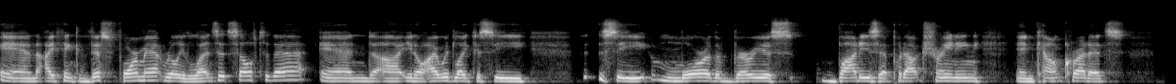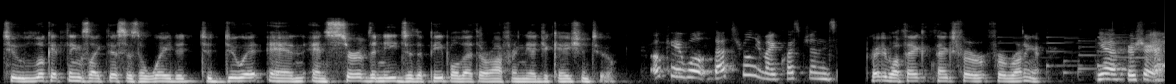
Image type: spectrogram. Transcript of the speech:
And I think this format really lends itself to that. And, uh, you know, I would like to see see more of the various bodies that put out training and count credits to look at things like this as a way to, to do it and, and serve the needs of the people that they're offering the education to. Okay, well, that's really my questions. Great. Well, thank, thanks for, for running it. Yeah, for sure.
